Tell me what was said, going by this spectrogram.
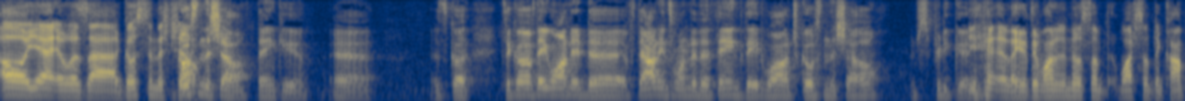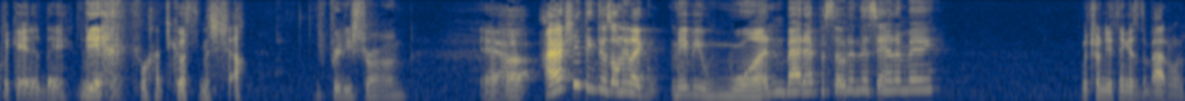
Oh yeah, it was uh, Ghost in the Shell. Ghost in the Shell thank you yeah it's good to go if they wanted to if the audience wanted to think they'd watch Ghost in the Shell which is pretty good yeah, like if they wanted to know something, watch something complicated, they yeah watch Ghost in the Shell. it's pretty strong Yeah. uh, I actually think there's only like maybe one bad episode in this anime Which one do you think is the bad one?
